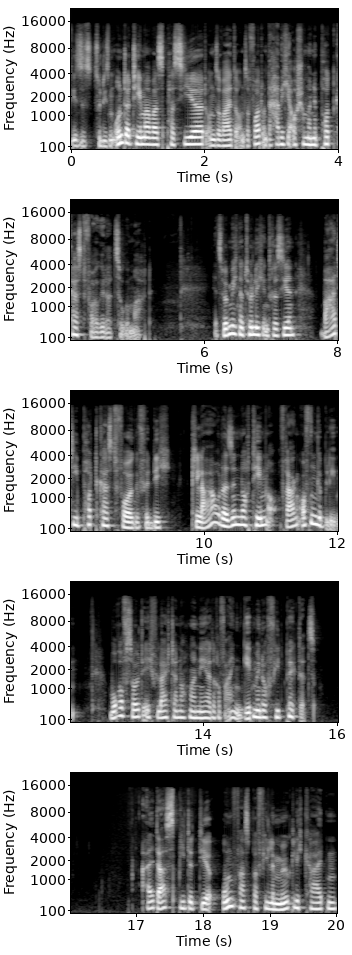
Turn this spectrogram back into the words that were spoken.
dieses, zu diesem Unterthema was passiert und so weiter und so fort. Und da habe ich ja auch schon mal eine Podcast-Folge dazu gemacht. Jetzt würde mich natürlich interessieren, war die Podcast-Folge für dich klar oder sind noch Themen, Fragen offen geblieben? Worauf sollte ich vielleicht da nochmal näher drauf eingehen? Gib mir doch Feedback dazu. All das bietet dir unfassbar viele Möglichkeiten,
